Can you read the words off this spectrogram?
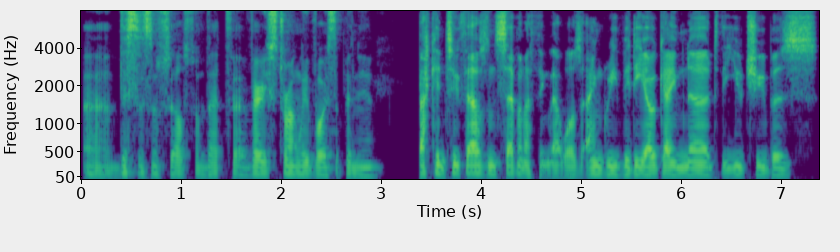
uh, distance themselves from that uh, very strongly voiced opinion back in 2007, I think that was Angry Video Game Nerd, the YouTuber's,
